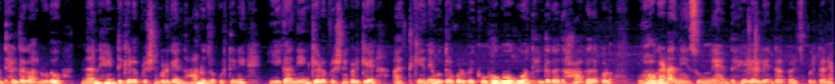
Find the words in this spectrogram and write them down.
ಅಂತ ಹೇಳಿದಾಗ, ನೋಡು ನನ್ನ ಹೆಂಡತಿ ಕೇಳೋ ಪ್ರಶ್ನೆಗಳಿಗೆ ನಾನು ಉತ್ತರ ಕೊಡ್ತೀನಿ. ಈಗ ನೀನು ಕೇಳೋ ಪ್ರಶ್ನೆಗಳಿಗೆ ಅದಕ್ಕೇನೆ ಉತ್ತರ ಕೊಡಬೇಕು. ಹೋಗು ಹೋಗು ಅಂತ ಹೇಳಿದಾಗ ಅದು ಹಾಗಲ್ಲ ಕಣೋ. ಹೋಗೋಣ ನೀನು ಸುಮ್ಮನೆ ಅಂತ ಹೇಳಿ ಅಲ್ಲಿಂದ ಕಳಿಸ್ಬಿಡ್ತಾನೆ.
